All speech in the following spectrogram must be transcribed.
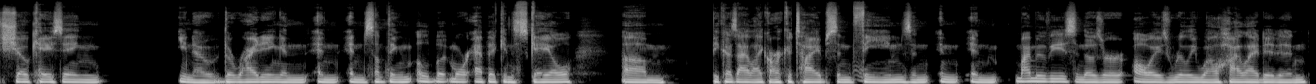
showcasing, you know, the writing and and and something a little bit more epic in scale. Um, because I like archetypes and themes and in in my movies, and those are always really well highlighted and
